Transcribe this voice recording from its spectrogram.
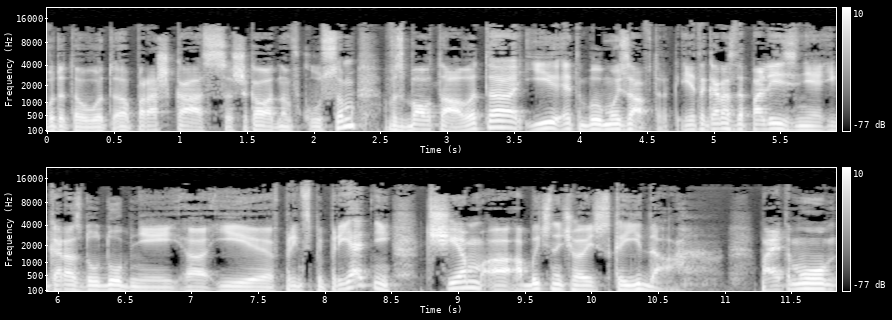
вот этого вот порошка с шоколадным вкусом, взболтал это, и это был мой завтрак. И это гораздо полезнее и гораздо удобнее и, в принципе, приятней, чем обычная человеческая еда. Поэтому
